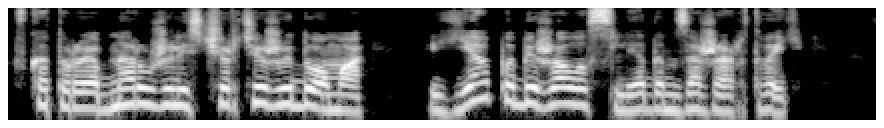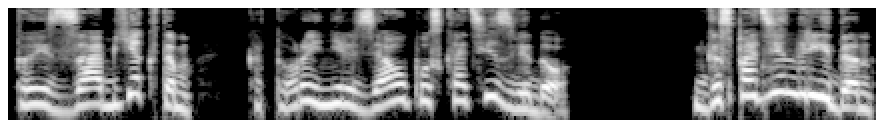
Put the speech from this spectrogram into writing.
в которой обнаружились чертежи дома, я побежала следом за жертвой. То есть за объектом, который нельзя упускать из виду. «Господин Риден,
